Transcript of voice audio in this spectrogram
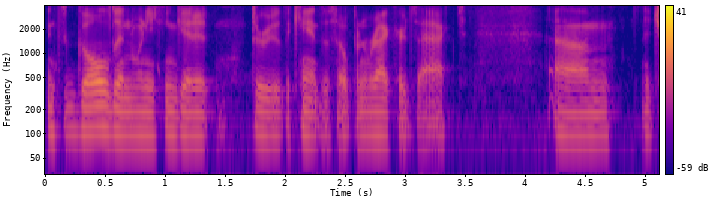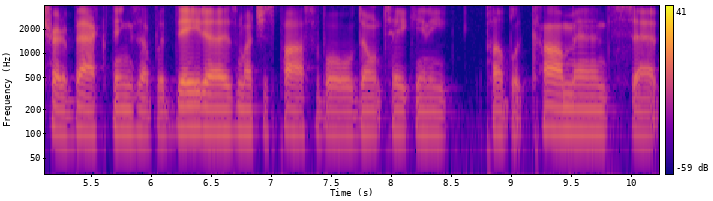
it's golden when you can get it through the Kansas Open Records Act. Um, I try to back things up with data as much as possible. Don't take any public comments at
